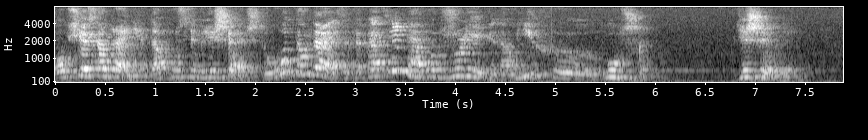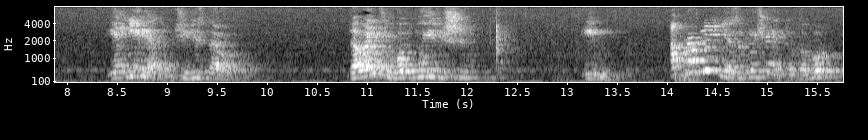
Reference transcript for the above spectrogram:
общее собрание, допустим, решает, что вот нам нравится эта котельная, а вот Жулебина у них э, лучше, дешевле. И они рядом, через дорогу. Давайте вот мы решим им. А правление заключает договор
